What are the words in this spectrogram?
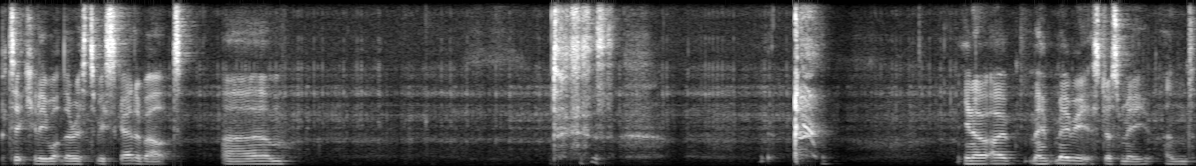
particularly what there is to be scared about. Um, you know, I maybe it's just me, and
